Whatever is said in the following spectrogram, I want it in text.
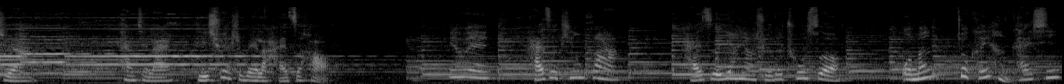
是啊，看起来的确是为了孩子好，因为孩子听话，孩子样样学得出色，我们就可以很开心。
